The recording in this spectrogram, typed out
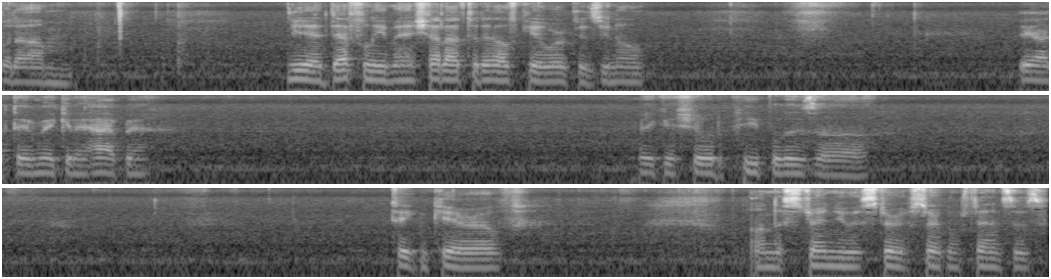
But um yeah, definitely man. Shout out to the healthcare workers, you know. They out there making it happen. making sure the people is uh, taken care of under strenuous circumstances.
